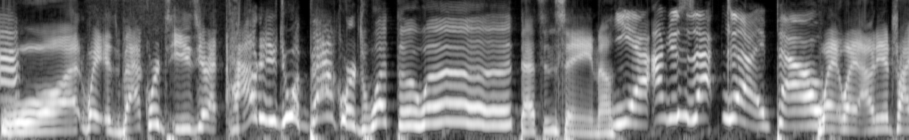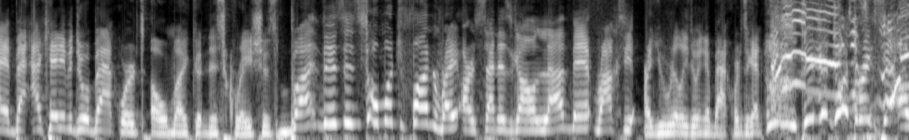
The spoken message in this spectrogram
What? Wait, is backwards easier? How did you do it backwards? What the what? That's insane. Yeah, I'm just that guy, pal. Wait, wait, I need to try it back. I can't even do it backwards. Oh my goodness gracious. But this is so much fun, right? Our son is gonna love it. Roxy, are you really doing it backwards again? Did you do three six? Oh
